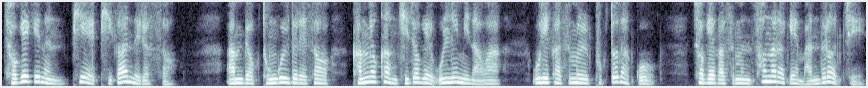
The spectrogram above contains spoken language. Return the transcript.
적에게는 피해 비가 내렸어. 암벽 동굴들에서 강력한 기적의 울림이 나와 우리 가슴을 북돋았고 적의 가슴은 서늘하게 만들었지.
